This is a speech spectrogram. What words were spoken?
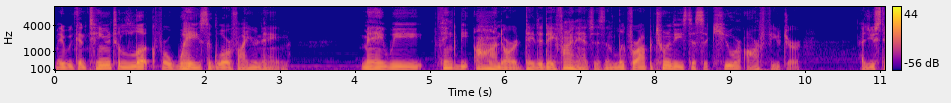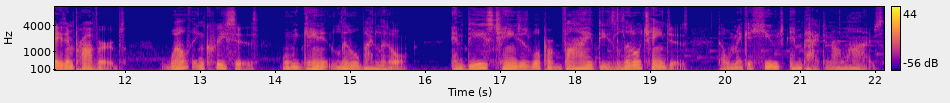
may we continue to look for ways to glorify your name. May we think beyond our day to day finances and look for opportunities to secure our future. As you state in Proverbs, wealth increases when we gain it little by little. And these changes will provide these little changes that will make a huge impact in our lives.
